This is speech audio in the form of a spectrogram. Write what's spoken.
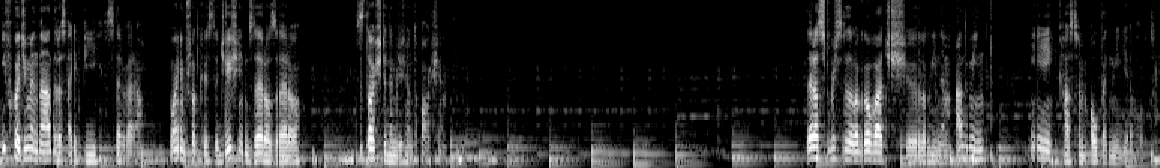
i wchodzimy na adres IP serwera. W moim przypadku jest to 10.00.178. Teraz trzeba się zalogować loginem admin i hasłem Open Media Vault.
